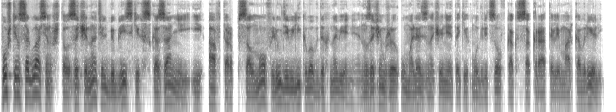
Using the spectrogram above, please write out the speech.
Пушкин согласен, что зачинатель библейских сказаний и автор псалмов – люди великого вдохновения, но зачем же умалять значение таких мудрецов, как Сократ или Марк Аврелий?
